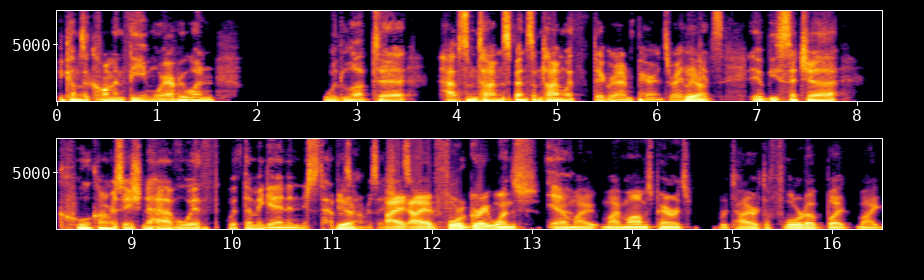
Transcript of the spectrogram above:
becomes a common theme where everyone would love to have some time, spend some time with their grandparents, right? Like yeah. it's it would be such a cool conversation to have with with them again and just have yeah. this conversation. I had, so, I had four great ones. Yeah. You know, my my mom's parents retired to Florida, but my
